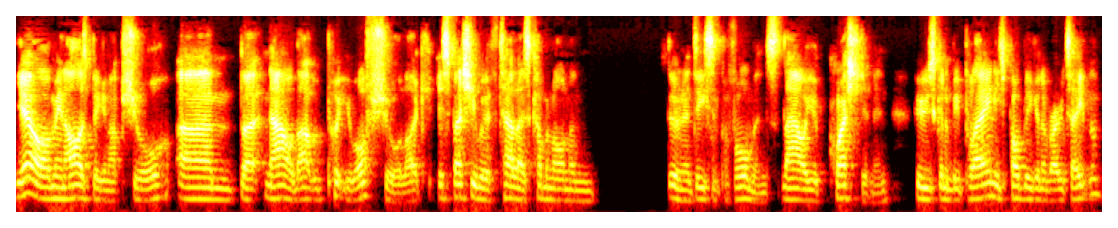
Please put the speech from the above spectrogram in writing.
Yeah, I mean, I was bigging up Shaw, um, but now that would put you off Shaw, like especially with Telles coming on and doing a decent performance. Now you're questioning who's going to be playing. He's probably going to rotate them.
